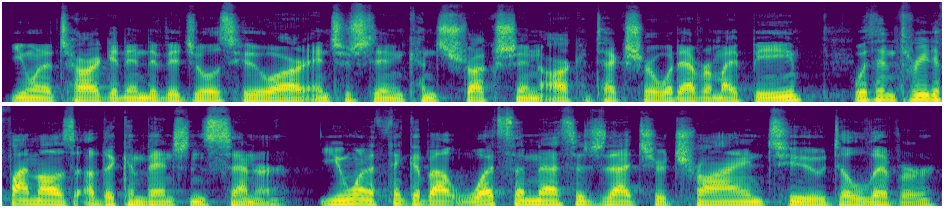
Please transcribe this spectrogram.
You want to target individuals who are interested in construction, architecture, whatever it might be, within three to five miles of the convention center. You want to think about what's the message that you're trying to deliver.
